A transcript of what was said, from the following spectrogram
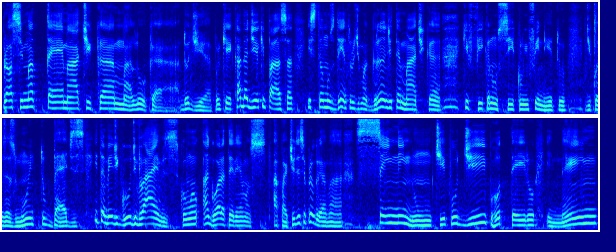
próxima temática maluca do dia, porque cada dia que passa estamos dentro de uma grande temática que fica num ciclo infinito de coisas muito bads e também de good vibes, como agora teremos a partir desse programa, sem nenhum tipo de roteiro e nem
